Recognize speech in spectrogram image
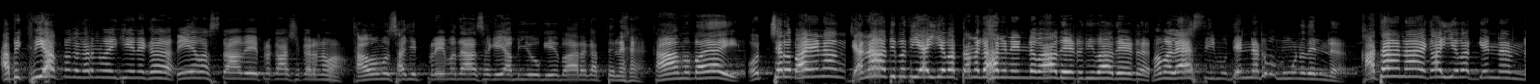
අපි ක්‍රියාත්මක කරනවයි කියන එක මේ අවස්ථාවේ ප්‍රකාශ කරනවා. තවම සජිත් ප්‍රේමදාසගේ අභියෝගය භාරගත්තේ නැහැ. තාම බයයි. ඔච්චර බයනම් ජනාධිපති අයියවත් අනගහගෙන එන්න වාදයට විවාදයට මම ලෑස්තිමු දෙන්නටම මූුණ දෙන්න. කතානායක අයියවත් ගෙන්න්නන්න.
